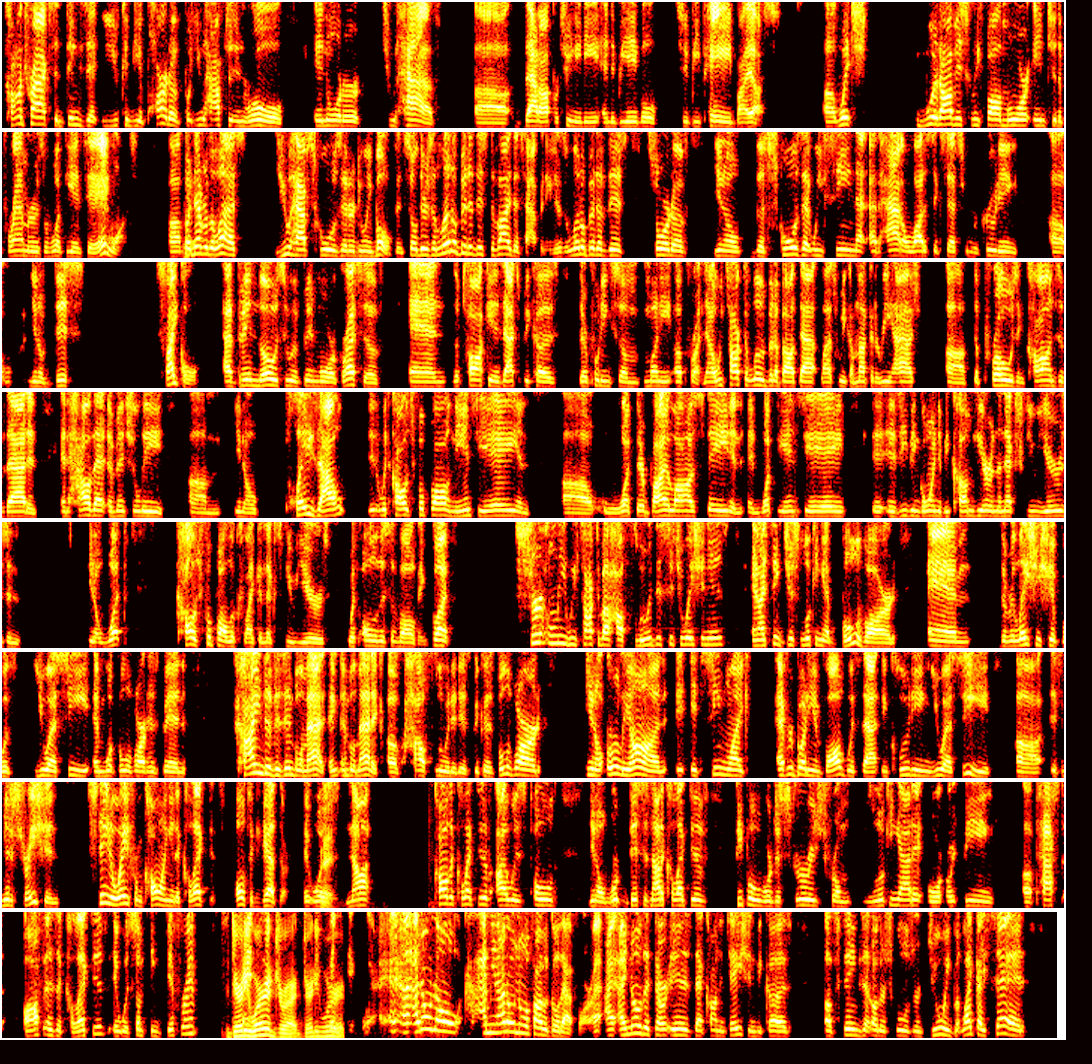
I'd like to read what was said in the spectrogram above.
contracts and things that you can be a part of, but you have to enroll in order to have uh, that opportunity and to be able to be paid by us, uh, which would obviously fall more into the parameters of what the NCAA wants. Uh, but nevertheless, you have schools that are doing both. And so there's a little bit of this divide that's happening. There's a little bit of this sort of, you know, the schools that we've seen that have had a lot of success recruiting, uh, you know, this cycle have been those who have been more aggressive. And the talk is that's because they're putting some money up front. Now, we talked a little bit about that last week. I'm not going to rehash uh, the pros and cons of that and, and how that eventually, um, you know, plays out with college football and the NCAA and uh, what their bylaws state and, and what the NCAA is even going to become here in the next few years and you know what college football looks like in the next few years with all of this evolving. But certainly we've talked about how fluid this situation is. And i think just looking at boulevard and the relationship with usc and what boulevard has been kind of is emblematic emblematic of how fluid it is because Boulevard, you know, early on it, it seemed like everybody involved with that, including USC uh, administration, stayed away from calling it a collective altogether. It was right. not called a collective. I was told, you know, this is not a collective. People were discouraged from looking at it or, or being uh, passed off as a collective. It was something different. It's a dirty and, word, Gerard. Dirty word. I, I, don't know. I mean, I don't know if I would go that far. I, I know that there is that connotation because of things that other schools are doing. But like I said,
